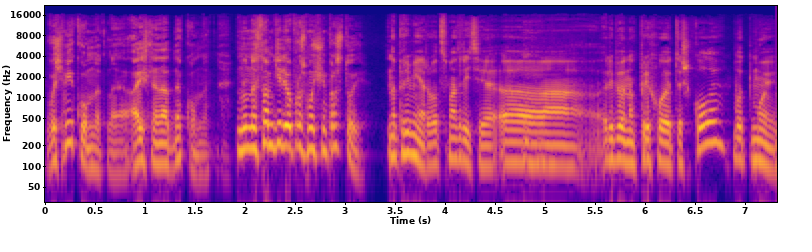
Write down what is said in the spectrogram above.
восьмикомнатная, а если она однокомнатная. Ну, на самом деле, вопрос очень простой. Например, вот смотрите, э, ребенок приходит из школы, вот мой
